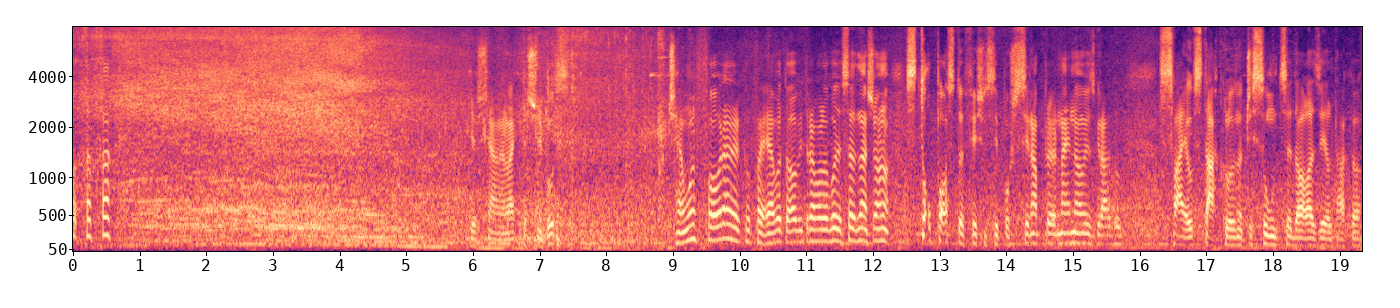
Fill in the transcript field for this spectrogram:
What the fuck? Još jedan električni bus. Čemu je fora? Rekao, pa evo to bi trebalo da bude sad, znaš, ono, 100% efficiency, pošto si napravio najnoviju zgradu, sva je u staklu, znači sunce dolazi, ili tako,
